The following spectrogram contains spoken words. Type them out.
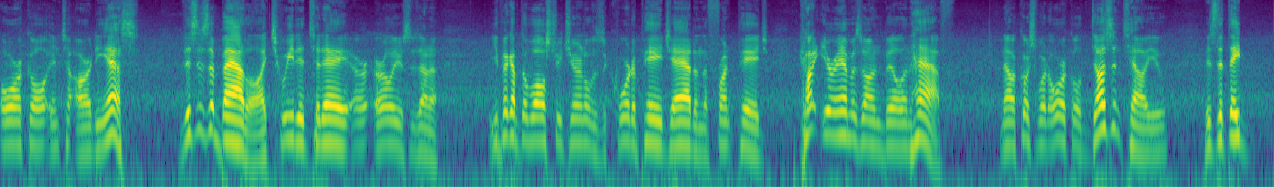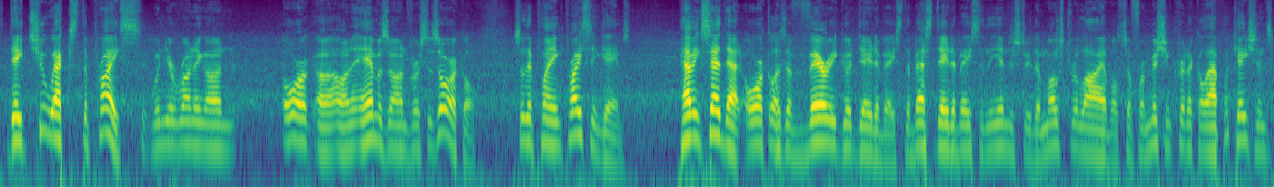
Oracle into RDS. This is a battle. I tweeted today, er, earlier, Susanna, you pick up the Wall Street Journal, there's a quarter page ad on the front page, cut your Amazon bill in half. Now, of course, what Oracle doesn't tell you is that they, they 2x the price when you're running on, or, uh, on Amazon versus Oracle. So they're playing pricing games. Having said that, Oracle has a very good database, the best database in the industry, the most reliable. So for mission critical applications,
